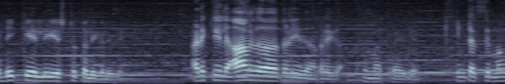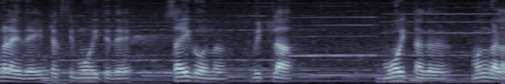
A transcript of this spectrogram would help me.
ಅಡಿಕೆಯಲ್ಲಿ ಎಷ್ಟು ತಳಿಗಳಿವೆ? ಅಡಿಕೆಯಲ್ಲಿ ಆರು ತಳಿ ಇದೆ ಅಂದ್ರೆ ಈಗ. ನಿಮ್ಮ ಹತ್ರ ಇದೆ. ಇಂಟಕ್ಸಿ ಮಂಗಳ ಇದೆ ಇಂಟಕ್ಸಿ ಮೋಹಿತ್ ಇದೆ ಸೈಗೋನ್ ವಿಟ್ಲ ಮೋಹಿತ್ ನಗರ್ ಮಂಗಳ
